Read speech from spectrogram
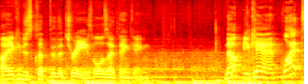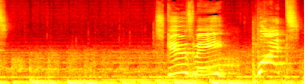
Oh, you can just clip through the trees. What was I thinking? Nope, you can't. What? Excuse me? What? What?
